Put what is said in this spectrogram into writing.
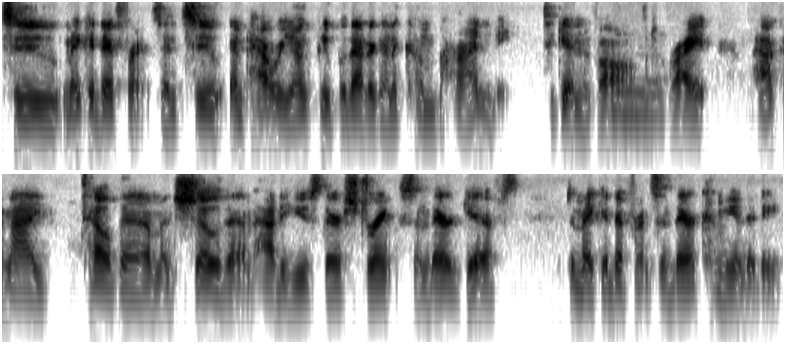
to make a difference and to empower young people that are going to come behind me to get involved, mhm, right? How can I tell them and show them how to use their strengths and their gifts to make a difference in their community?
